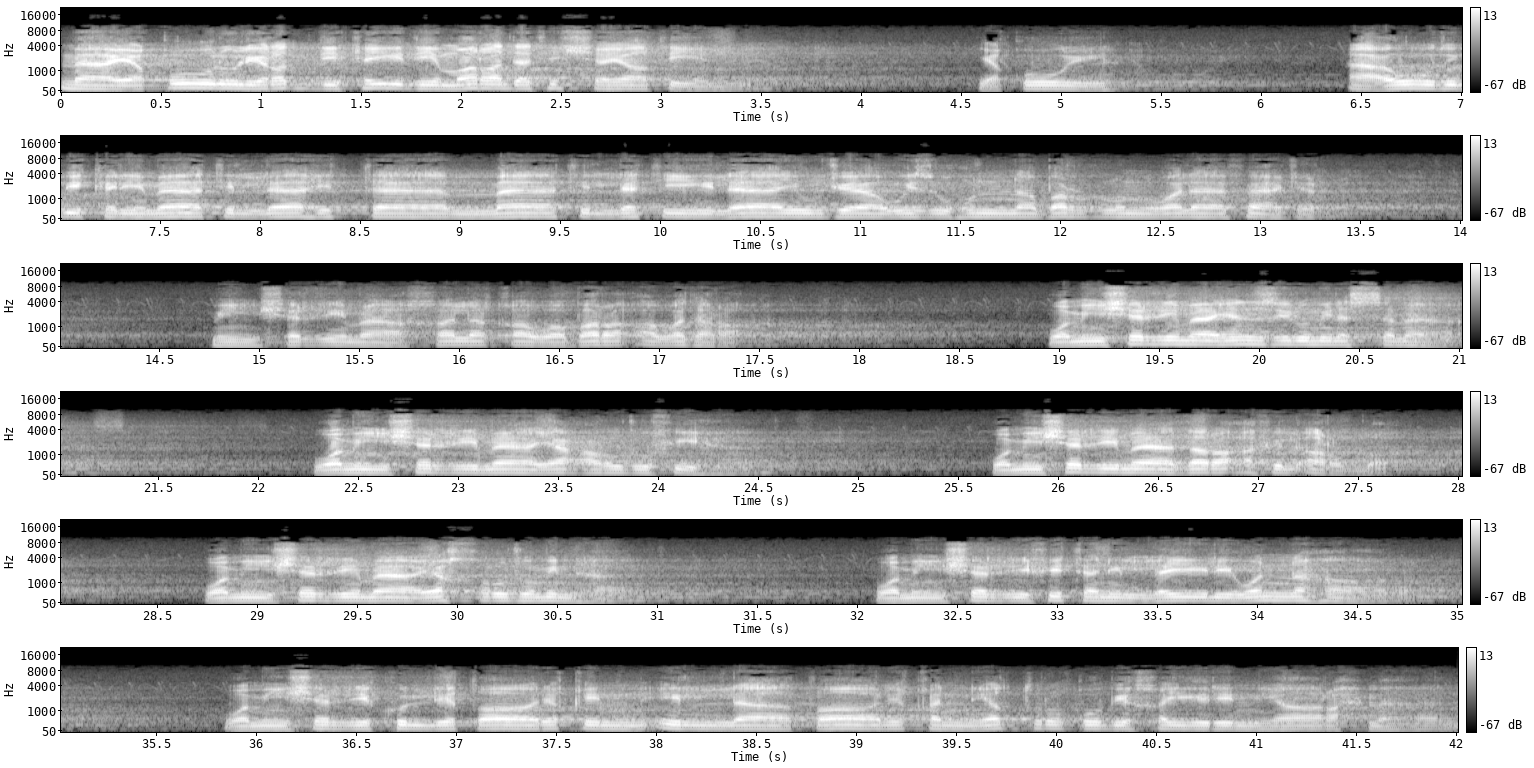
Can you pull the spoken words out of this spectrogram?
ما يقول لرد كيد مرده الشياطين. يقول أعوذ بكلمات الله التامات التي لا يجاوزهن بر ولا فاجر من شر ما خلق وبرأ وذرأ ومن شر ما ينزل من السماء ومن شر ما يعرج فيها ومن شر ما ذرأ في الأرض ومن شر ما يخرج منها ومن شر فتن الليل والنهار ومن شر كل طارق إلا طارقا يطرق بخير يا رحمن.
